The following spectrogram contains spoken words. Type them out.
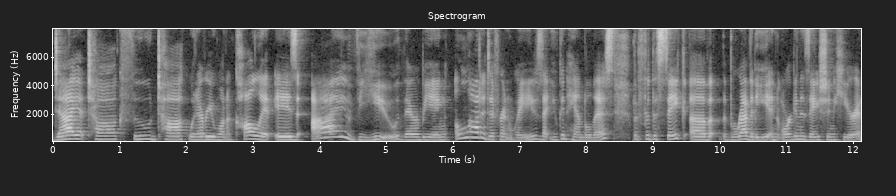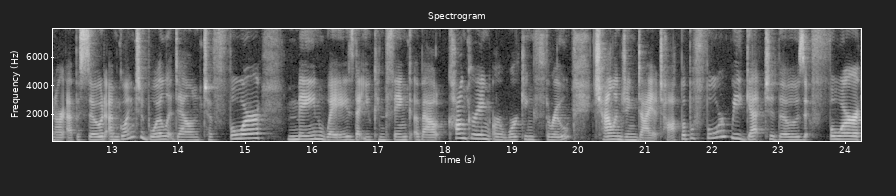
diet talk, food talk, whatever you want to call it, is I view there being a lot of different ways that you can handle this. But for the sake of brevity and organization here in our episode, I'm going to boil it down to four main ways that you can think about conquering or working through challenging diet talk. But before we get to those four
